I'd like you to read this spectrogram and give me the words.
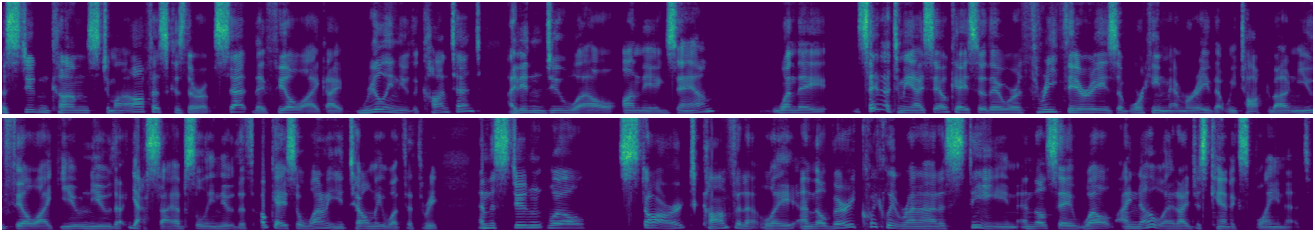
a student comes to my office because they're upset. They feel like I really knew the content. I didn't do well on the exam. When they say that to me, I say, okay, so there were three theories of working memory that we talked about, and you feel like you knew that. Yes, I absolutely knew this. Okay, so why don't you tell me what the three? And the student will start confidently and they'll very quickly run out of steam and they'll say, Well, I know it, I just can't explain it.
